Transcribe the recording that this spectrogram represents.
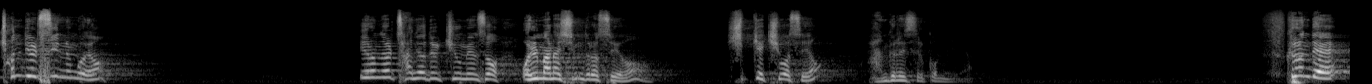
견딜 수 있는 거예요. 여러분들 자녀들 키우면서 얼마나 힘들었어요? 쉽게 키웠어요? 안 그랬을 겁니다. 그런데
